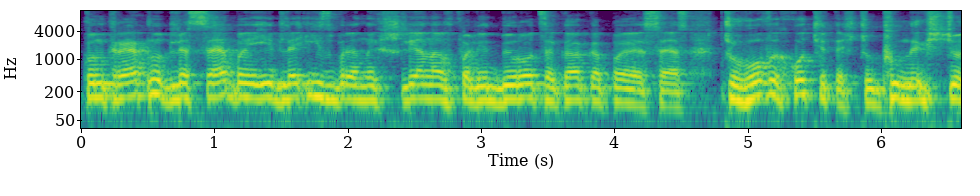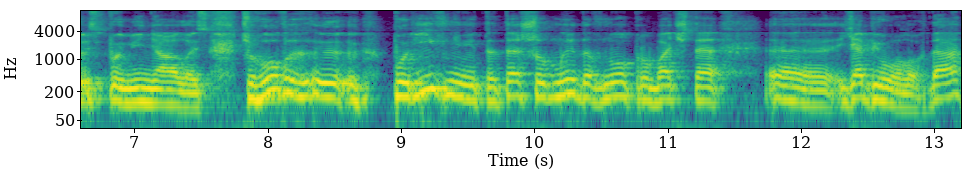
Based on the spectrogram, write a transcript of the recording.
конкретно для себе і для ізбраних членів Політбюро ЦК КПСС. Чого ви хочете, щоб у них щось помінялось? Чого ви е, порівнюєте те, що ми давно, пробачте, е, я біолог, да?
